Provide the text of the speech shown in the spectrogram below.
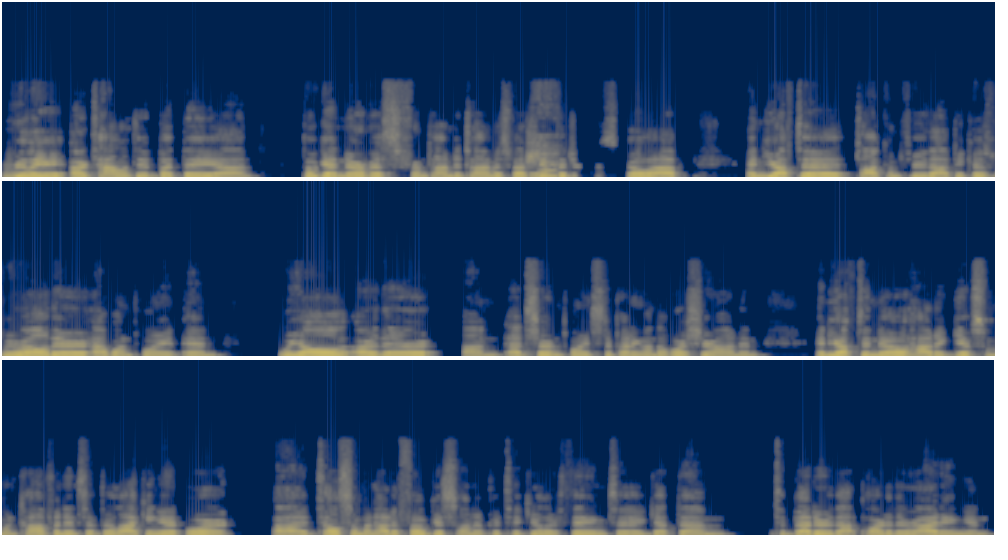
really are talented, but they uh, they'll get nervous from time to time, especially yeah. if the jumps go up and you have to talk them through that because we were all there at one point and we all are there on at certain points depending on the horse you're on. And and you have to know how to give someone confidence if they're lacking it or uh, tell someone how to focus on a particular thing to get them to better that part of their riding. And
